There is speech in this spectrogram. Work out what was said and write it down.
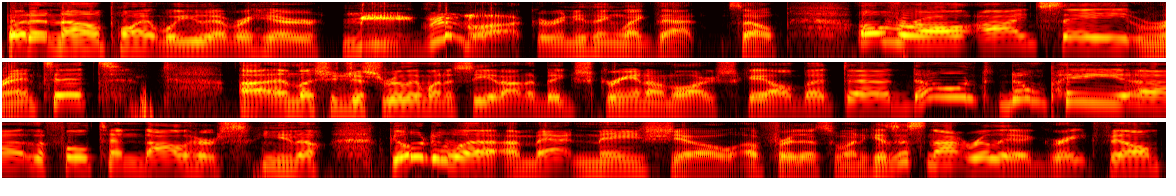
But at no point will you ever hear me Grimlock or anything like that. So overall, I'd say rent it, uh, unless you just really want to see it on a big screen on a large scale. But uh, don't don't pay uh, the full ten dollars. You know, go to a, a matinee show uh, for this one because it's not really a great film.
